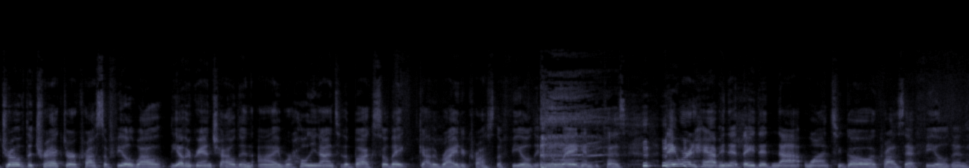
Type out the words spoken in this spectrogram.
drove the tractor across the field while the other grandchild and I were holding on to the bucks so they got a ride across the field in the wagon because they weren't having it. They did not want to go across that field and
